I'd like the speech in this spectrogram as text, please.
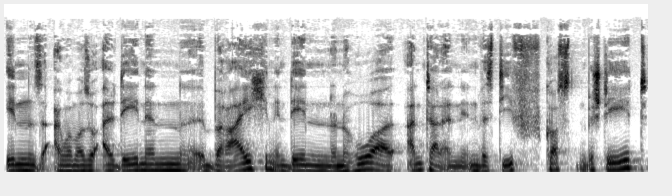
in, sagen wir mal so, all denen äh, Bereichen, in denen ein hoher Anteil an Investivkosten besteht.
